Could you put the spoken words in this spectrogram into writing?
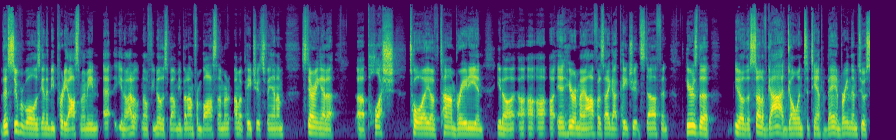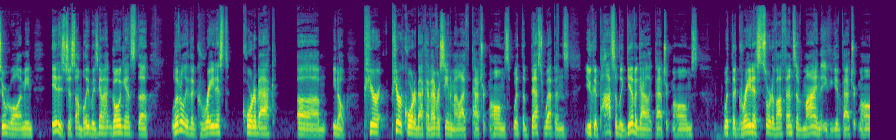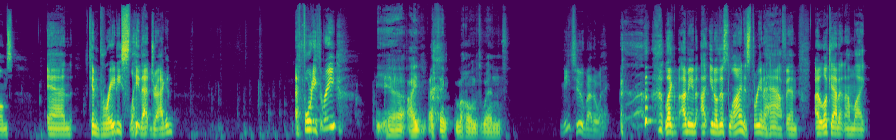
this Super Bowl is going to be pretty awesome. I mean, uh, you know, I don't know if you know this about me, but I'm from Boston. I'm a, I'm a Patriots fan. I'm staring at a, a plush toy of Tom Brady, and you know, uh, uh, uh, uh here in my office, I got Patriot stuff, and here's the you know the Son of God going to Tampa Bay and bringing them to a Super Bowl. I mean, it is just unbelievable. He's going to go against the literally the greatest quarterback, um, you know, pure pure quarterback I've ever seen in my life, Patrick Mahomes, with the best weapons you could possibly give a guy like Patrick Mahomes, with the greatest sort of offensive mind that you could give Patrick Mahomes, and can Brady slay that dragon at 43? Yeah, I I think Mahomes wins. Me too, by the way. like, I mean, I, you know, this line is three and a half, and I look at it and I'm like,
